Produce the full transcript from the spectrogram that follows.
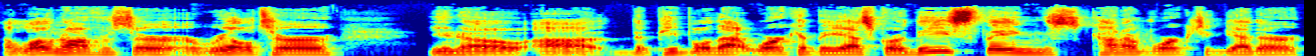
a loan officer, a realtor, you know, uh, the people that work at the escrow, these things kind of work together,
